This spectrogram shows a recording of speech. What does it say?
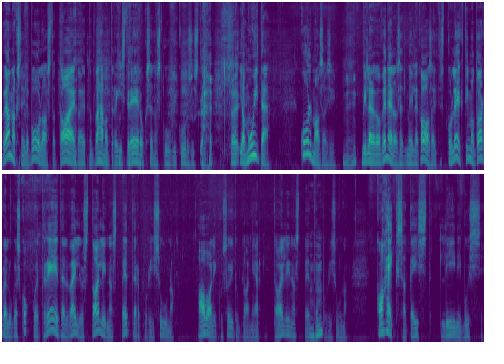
või annaks neile pool aastat aega, et nad vähemalt registreeruks ennast kuhugi kursustele. ja muide, kolmas asi, millega venelased meile kaasa aitasid, kolleeg Timo Tarve luges kokku, et reedel väljus Tallinnast Peterburi suunal, avaliku sõiduplaani järgi, Tallinnast Peterburi mm -hmm. suunal kaheksateist liinibussi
